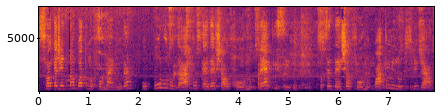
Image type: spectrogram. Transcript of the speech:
Só que a gente não bota no forno ainda. O pulo do gato é deixar o forno pré-aquecido. Você deixa o forno 4 minutos ligado.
